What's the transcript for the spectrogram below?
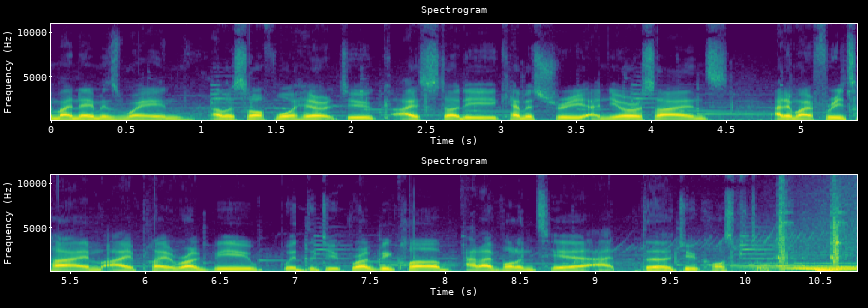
my name is Wayne. I'm a sophomore here at Duke. I study chemistry and neuroscience, and in my free time, I play rugby with the Duke Rugby Club, and I volunteer at the Duke Hospital.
